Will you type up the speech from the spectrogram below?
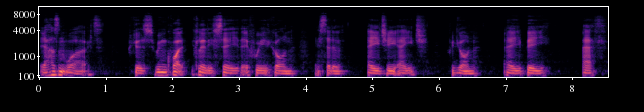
it hasn't worked because we can quite clearly see that if we'd gone instead of AGH, we'd gone A, B, F,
